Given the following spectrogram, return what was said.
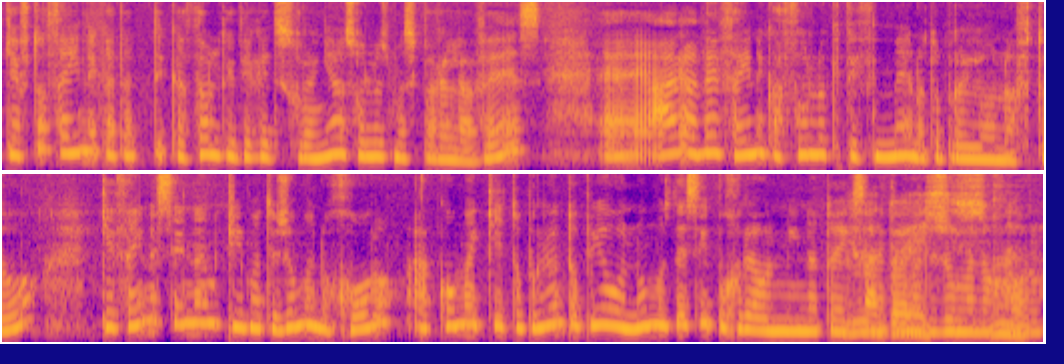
και αυτό θα είναι κατά, καθ' όλη τη διάρκεια της χρονιάς όλες μας οι παραλαβές. Ε, άρα δεν θα είναι καθόλου εκτεθειμένο το προϊόν αυτό και θα είναι σε έναν κλιματιζόμενο χώρο, ακόμα και το προϊόν το οποίο ο νόμος δεν σε υποχρεώνει να το έχεις σε έναν κλιματιζόμενο ναι. χώρο.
